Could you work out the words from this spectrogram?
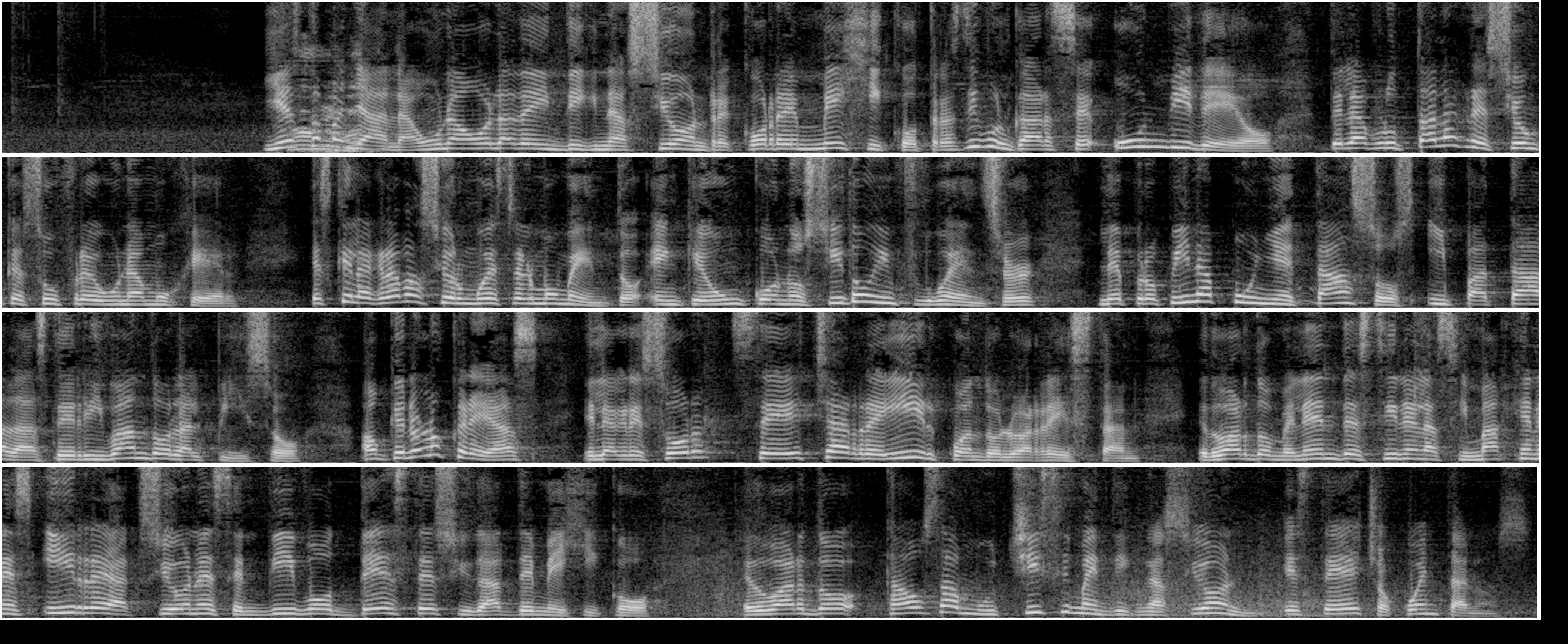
Y esta mañana una ola de indignación recorre México tras divulgarse un video de la brutal agresión que sufre una mujer es que la grabación muestra el momento en que un conocido influencer le propina puñetazos y patadas derribándola al piso. Aunque no lo creas, el agresor se echa a reír cuando lo arrestan. Eduardo Meléndez tiene las imágenes y reacciones en vivo desde Ciudad de México. Eduardo, causa muchísima indignación este hecho. Cuéntanos.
